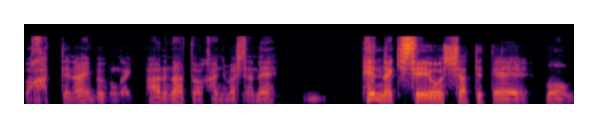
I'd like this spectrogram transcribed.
分かってない部分がいっぱいあるなとは感じましたね。変な規制をしちゃってて、もう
